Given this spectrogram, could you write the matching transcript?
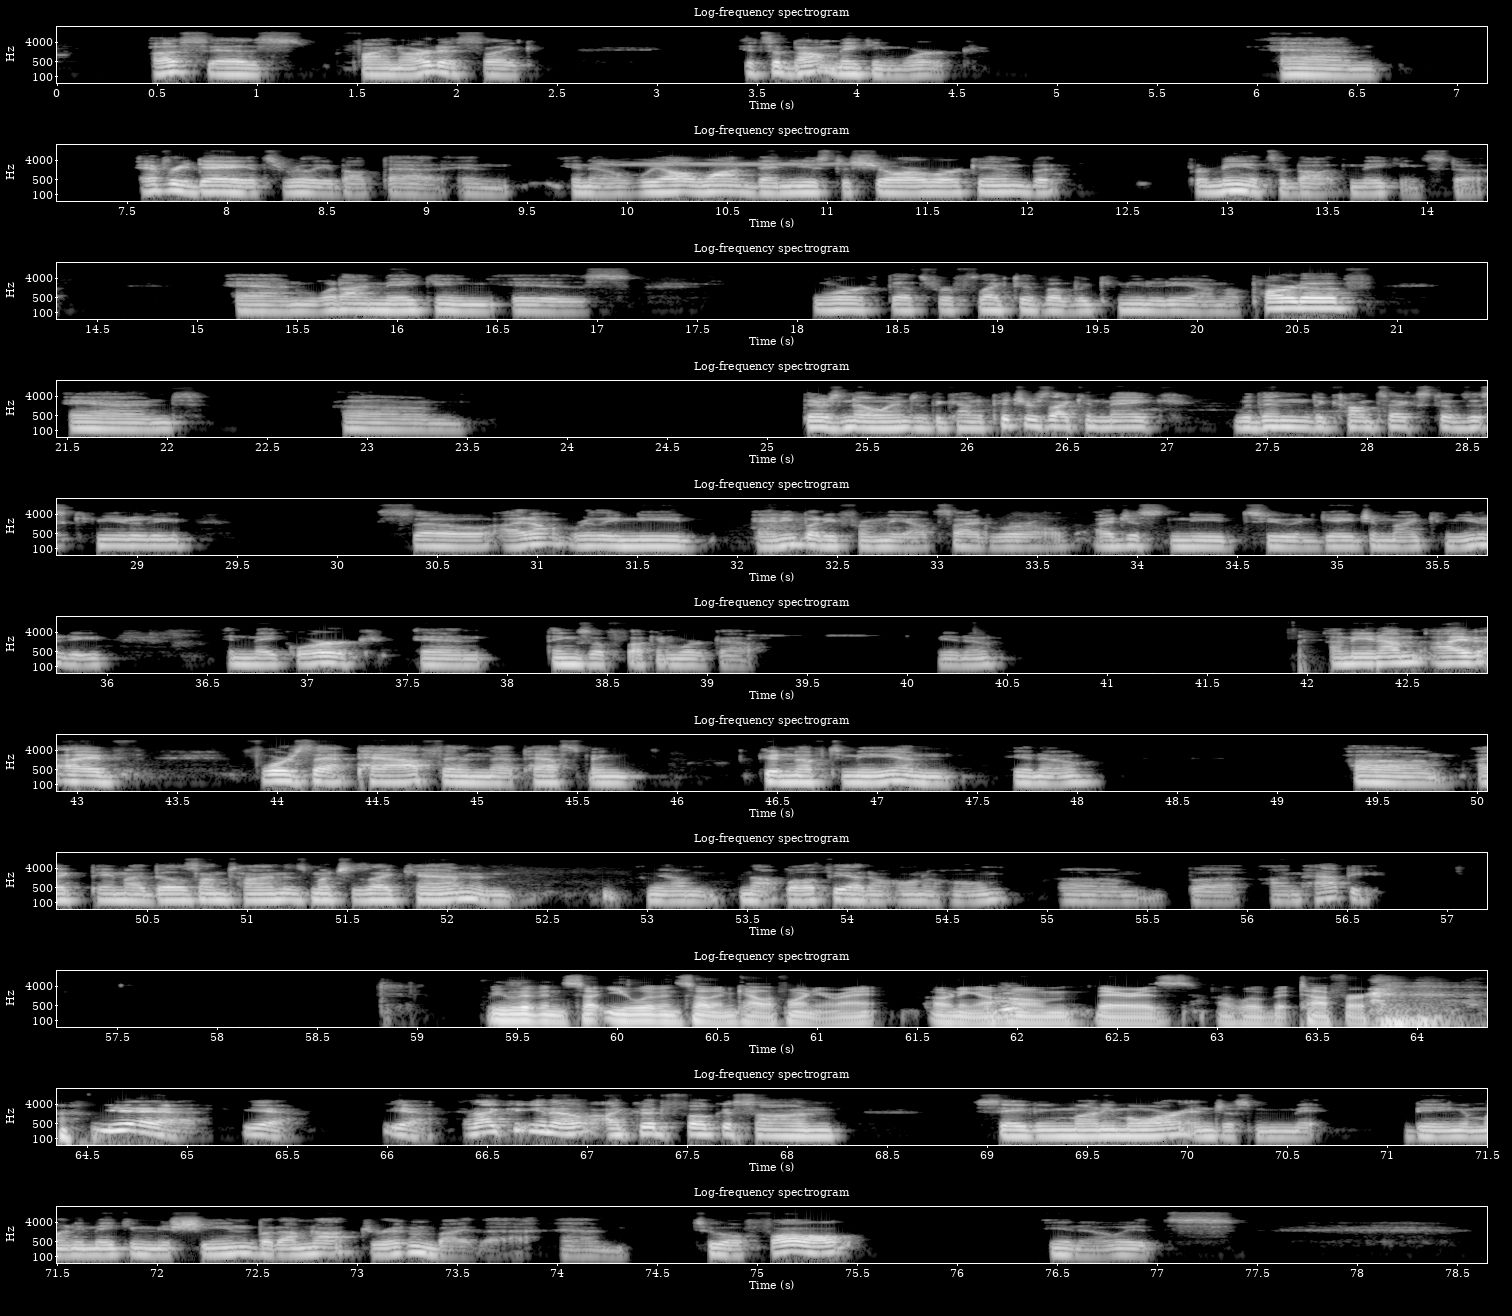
us as fine artists like it's about making work. And every day it's really about that. And you know we all want venues to show our work in but for me it's about making stuff. And what i'm making is work that's reflective of a community i'm a part of. And um, there's no end to the kind of pictures i can make within the context of this community. So I don't really need anybody from the outside world. I just need to engage in my community and make work and things will fucking work out. You know? I mean, I'm I've I've forged that path and that path's been good enough to me and you know um, i pay my bills on time as much as i can and i mean i'm not wealthy i don't own a home um, but i'm happy you live in you live in southern california right? Owning a home there is a little bit tougher. Yeah yeah yeah. And i could you know i could focus on saving money more and just ma- being a money making machine but i'm not driven by that. And to a fault you know it's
